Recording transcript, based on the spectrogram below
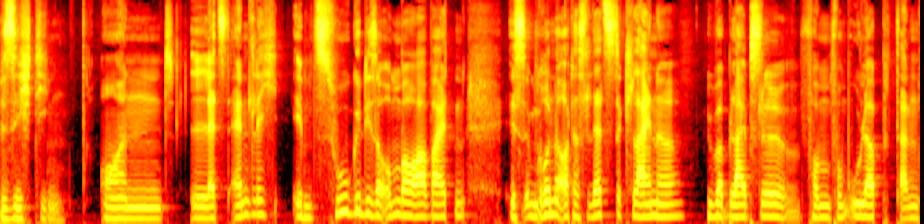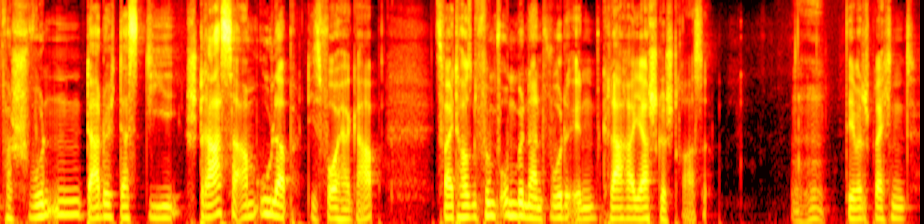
besichtigen. Und letztendlich im Zuge dieser Umbauarbeiten ist im Grunde auch das letzte kleine Überbleibsel vom, vom Urlaub dann verschwunden, dadurch, dass die Straße am Urlaub, die es vorher gab, 2005 umbenannt wurde in Clara Jaschke Straße. Mhm. Dementsprechend,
